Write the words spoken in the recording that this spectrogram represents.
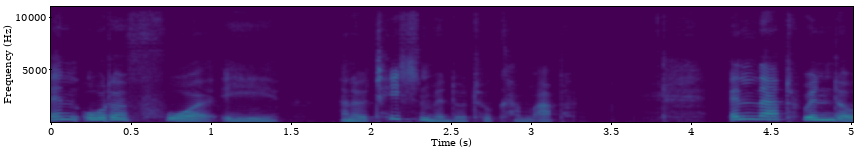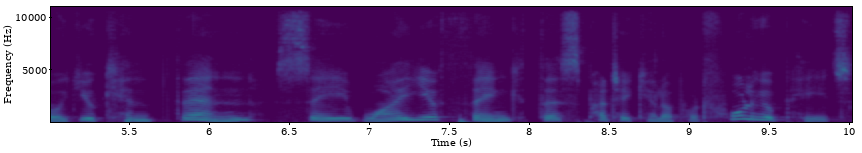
in order for a annotation window to come up. In that window, you can then say why you think this particular portfolio page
